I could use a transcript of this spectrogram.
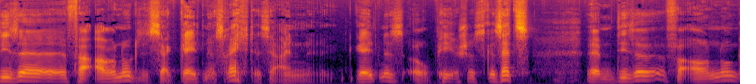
Diese Verordnung, das ist ja geltendes Recht, ist ja ein geltendes europäisches Gesetz. Ähm, diese Verordnung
